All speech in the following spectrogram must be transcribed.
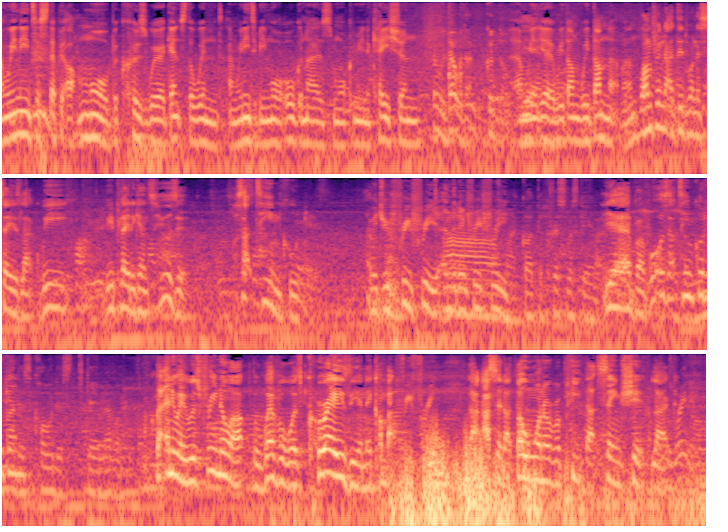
and we need to step it up more because we're against the wind, and we need to be more organised, more communication. I think we dealt with that good though. And we, Yeah. yeah, we done we done that, man. One thing that I did want to say is like we we played against who was it? What's that team called? And we drew three three. It ended in three three Oh three. my god, the Christmas game. Yeah, bruv. What was that team called again? Maddest, coldest game ever. But anyway, it was 3 0 up. The weather was crazy and they come back 3 3. Like I said, I don't want to repeat that same shit. Like, It was raining.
